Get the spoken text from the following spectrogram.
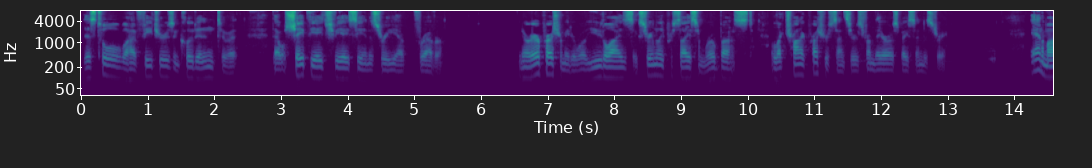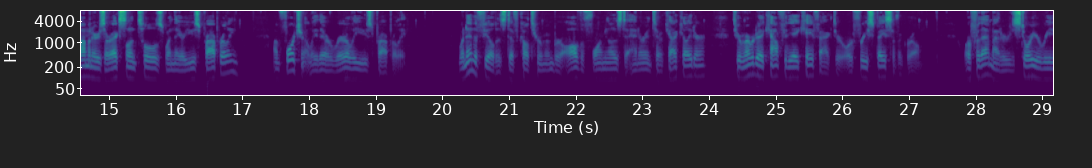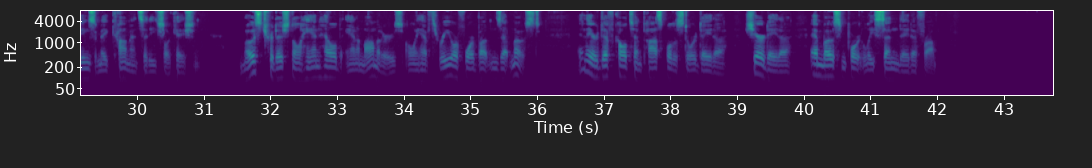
This tool will have features included into it that will shape the HVAC industry uh, forever. In our air pressure meter will utilize extremely precise and robust electronic pressure sensors from the aerospace industry. Anemometers are excellent tools when they are used properly. Unfortunately, they are rarely used properly. When in the field, it's difficult to remember all the formulas to enter into a calculator, to remember to account for the AK factor or free space of a grill, or for that matter, to store your readings and make comments at each location. Most traditional handheld anemometers only have three or four buttons at most, and they are difficult to impossible to store data, share data, and most importantly, send data from.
